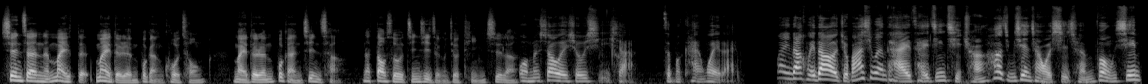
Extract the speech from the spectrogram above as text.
现在呢，卖的卖的人不敢扩充。买的人不敢进场，那到时候经济整个就停滞了。我们稍微休息一下，怎么看未来？欢迎大家回到九八新闻台财经起床号节目现场，我是陈凤欣。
